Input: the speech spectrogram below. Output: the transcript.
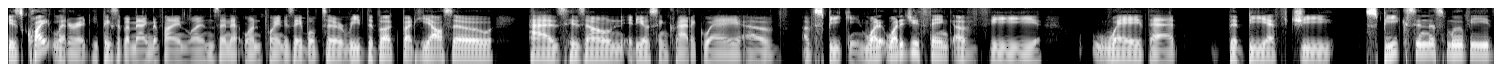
is quite literate. He picks up a magnifying lens and at one point is able to read the book, but he also has his own idiosyncratic way of of speaking. What what did you think of the way that the BFG speaks in this movie?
